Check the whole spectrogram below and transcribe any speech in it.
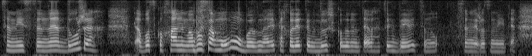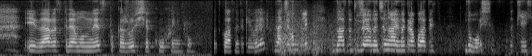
це місце не дуже. Або з коханим, або самому, бо знаєте, ходити в душ, коли на тебе хтось дивиться, ну самі розумієте. І зараз підемо вниз, покажу ще кухоньку. Тут класний такий вид на джунглі. У нас тут вже починає накрапати дощ, такий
